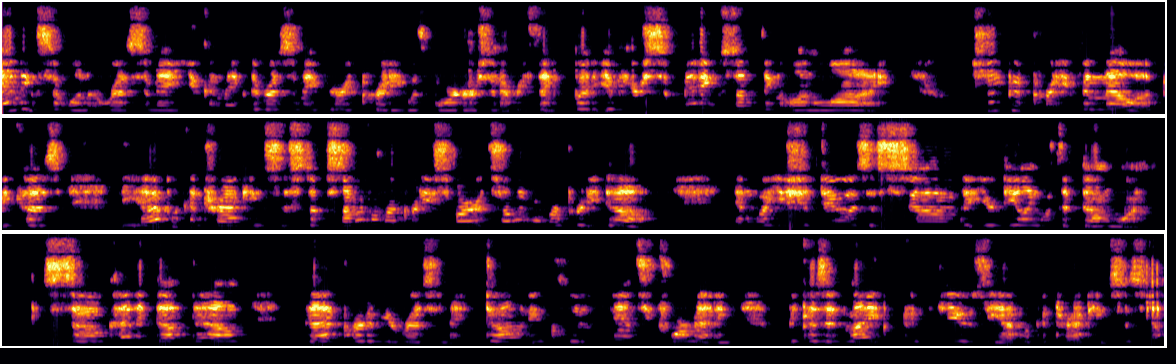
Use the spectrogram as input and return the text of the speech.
handing someone a resume, you can make the resume very pretty with borders and everything. But if you're submitting something online, keep it pretty vanilla because the applicant tracking system, some of them are pretty smart, some of them are pretty dumb. And what you should do is assume that you're dealing with a dumb one. So kind of dumb down that part of your resume. Don't include fancy formatting because it might confuse the applicant tracking system.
